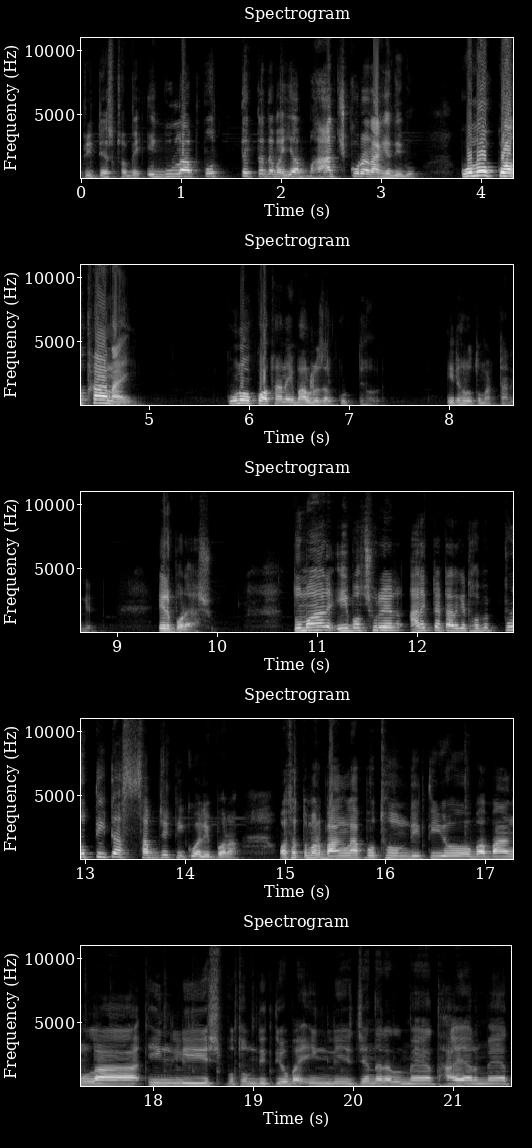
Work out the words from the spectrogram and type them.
প্রি টেস্ট হবে, এগুলা প্রত্যেকটাতে ভাইয়া ভাজ করে রাখে দিব। কোনো কথা নাই। কোনো কথা নাই, ভালো রেজাল্ট করতে হবে। এটা হলো তোমার টার্গেট এরপরে আসো। তোমার এই বছরের আরেকটা টার্গেট হবে প্রতিটা সাবজেক্ট ইকুয়ালি পড়া। অর্থাৎ তোমার বাংলা প্রথম, দ্বিতীয় বা বাংলা, ইংলিশ প্রথম, দ্বিতীয় বা English general math higher math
